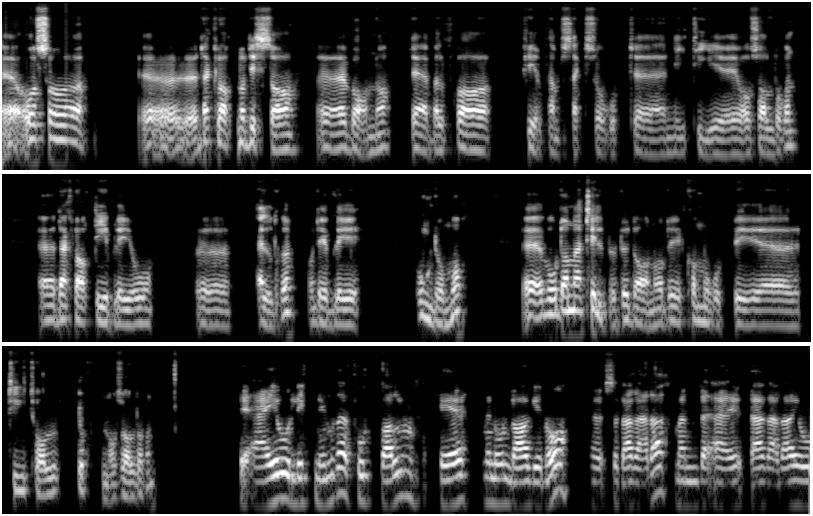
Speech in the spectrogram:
Eh, og så eh, Det er klart når disse eh, barna, det er vel fra 4-5-6 år opp til 9-10 årsalderen, det er klart de blir jo eldre, og de blir ungdommer. Hvordan er tilbudet da når de kommer opp i 10-12-14 årsalderen? Det er jo litt mindre. Fotballen er med noen dager nå, så der er det. Men det er, der er det jo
